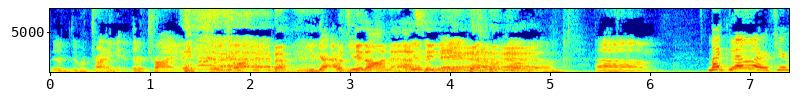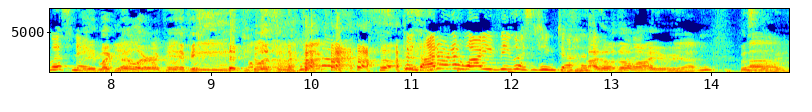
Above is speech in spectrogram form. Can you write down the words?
they're, they're trying to get. They're trying. They're trying. You guys, Let's get on that. I hear I've the names. it. I don't know Yeah. them. Um, Mike then- Miller, if you're listening. Hey, Mike Yeah, Miller, Mike if you, Miller, if you, please, if you come on listen to out. the podcast, Because I don't know why you'd be listening to us. I don't know why you Yeah. listen to Um, me.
